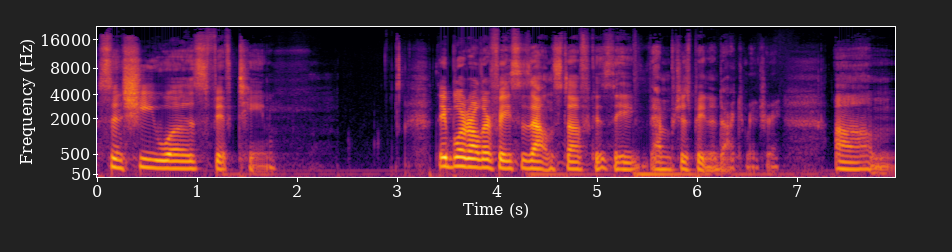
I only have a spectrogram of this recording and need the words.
since she was 15. They blurred all their faces out and stuff because they haven't participated in a documentary. Um,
